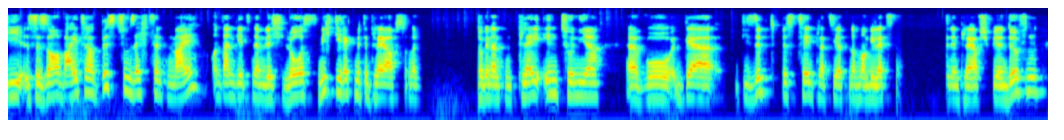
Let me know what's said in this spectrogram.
die Saison weiter bis zum 16. Mai und dann geht es nämlich los, nicht direkt mit den Playoffs, sondern sogenannten Play-In-Turnier, äh, wo der die siebt bis zehn platziert nochmal um die letzten in den Playoffs spielen dürfen.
